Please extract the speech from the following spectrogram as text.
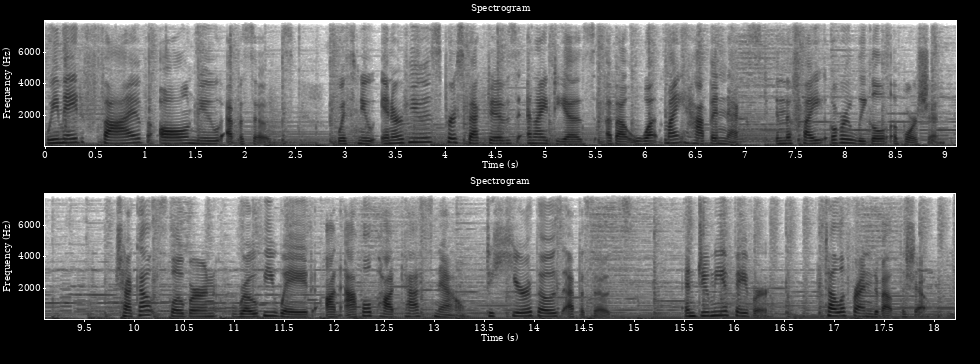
we made five all new episodes with new interviews, perspectives, and ideas about what might happen next in the fight over legal abortion. Check out Slow Burn Roe v. Wade on Apple Podcasts now to hear those episodes. And do me a favor tell a friend about the show.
